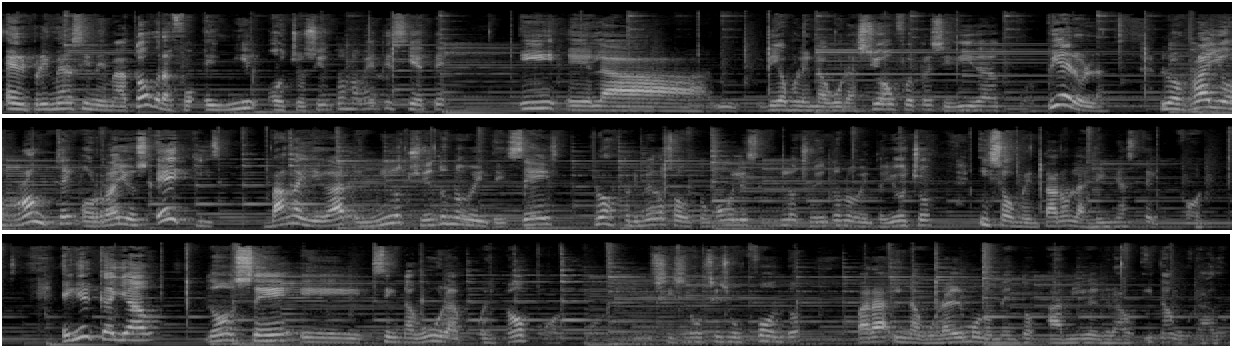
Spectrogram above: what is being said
El primer cinematógrafo en 1897 y eh, la, digamos, la inauguración fue presidida por Pierola. Los rayos Röntgen o rayos X van a llegar en 1896, los primeros automóviles en 1898 y se aumentaron las líneas telefónicas. En el Callao no se, eh, se inaugura, pues no, por, hizo, un fondo para inaugurar el monumento a Miguel Grau, inaugurado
